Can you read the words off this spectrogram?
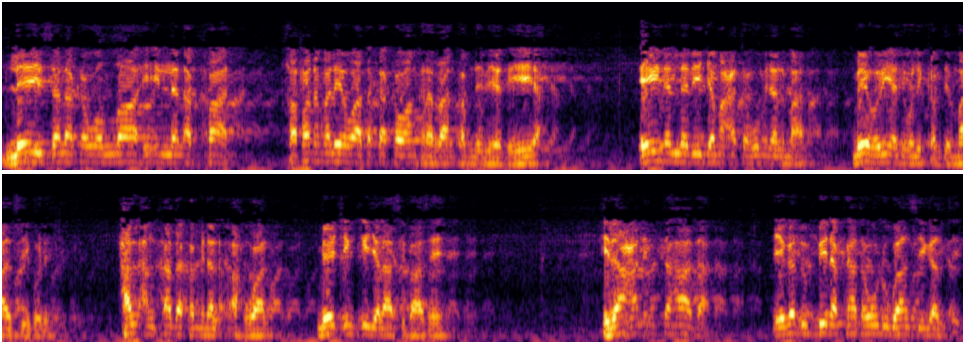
ليس لك والله إلا الأكفان. خفنا ملي واتك كوان كان رانكم نبيه أين الذي جمعته من المال؟ ما هرية ولك المال سيقولي. هل أنقذك من الأهوال؟ ما تنكي جلاسي باسي. إذا علمت هذا إيقا دبينا كاته دقان سيقلتي.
